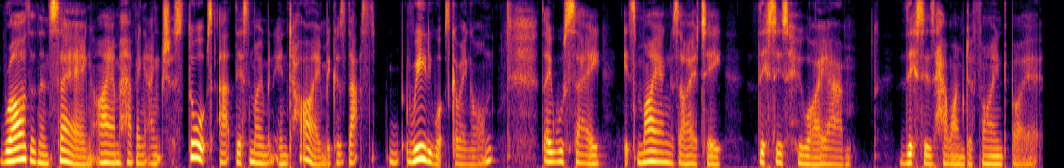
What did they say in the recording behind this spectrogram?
rather than saying, I am having anxious thoughts at this moment in time, because that's really what's going on. They will say, It's my anxiety. This is who I am. This is how I'm defined by it.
